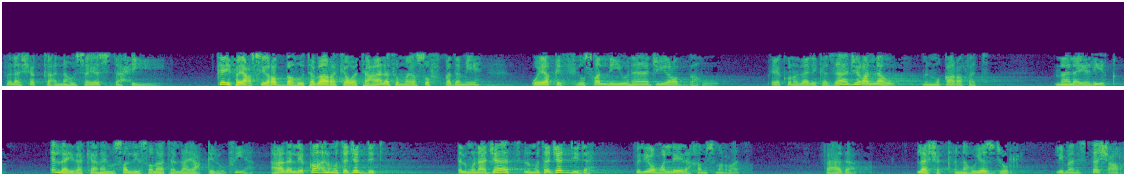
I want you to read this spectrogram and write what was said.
فلا شك أنه سيستحي. كيف يعصي ربه تبارك وتعالى ثم يصف قدميه ويقف يصلي يناجي ربه؟ فيكون ذلك زاجرا له من مقارفة ما لا يليق إلا إذا كان يصلي صلاة لا يعقل فيها. هذا اللقاء المتجدد المناجاة المتجددة في اليوم والليلة خمس مرات فهذا لا شك أنه يزجر لمن استشعر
